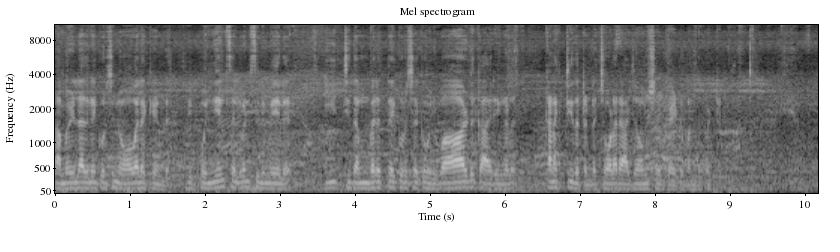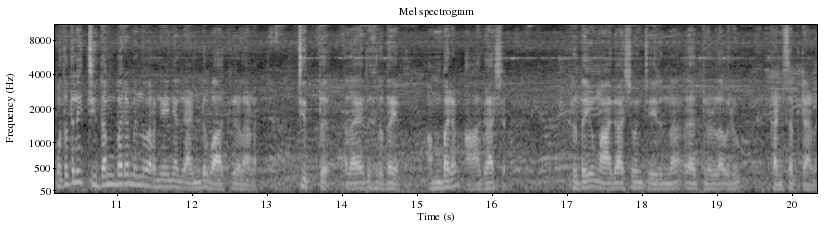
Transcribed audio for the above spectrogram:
തമിഴിൽ അതിനെക്കുറിച്ച് നോവലൊക്കെ ഉണ്ട്. ഈ പൊന്നിയൻ സെൽവൻ സിനിമയിൽ ഈ ചിദംബരത്തെക്കുറിച്ചൊക്കെ ഒരുപാട് കാര്യങ്ങൾ കണക്ട് ചെയ്തിട്ടുണ്ട് ചോള രാജവംശമൊക്കെ ആയിട്ട് ബന്ധപ്പെട്ട്. മൊത്തത്തിൽ ചിദംബരം എന്ന് പറഞ്ഞു കഴിഞ്ഞാൽ രണ്ട് വാക്കുകളാണ്. ചിത്ത് അതായത് ഹൃദയം. അമ്പരം ആകാശം ഹൃദയവും ആകാശവും ചേരുന്ന തരത്തിലുള്ള ഒരു കൺസെപ്റ്റാണ്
